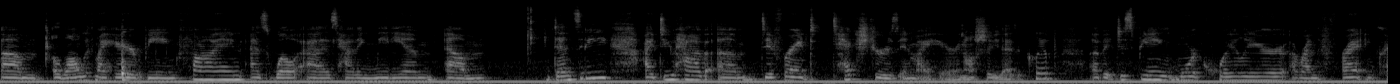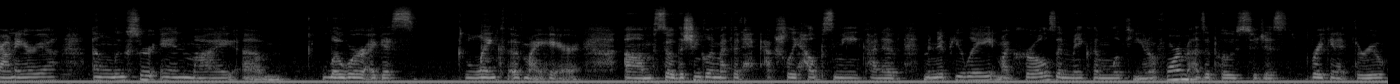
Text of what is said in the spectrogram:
Um, along with my hair being fine as well as having medium um, density, I do have um, different textures in my hair and I'll show you guys a clip of it just being more coilier around the front and crown area and looser in my um, lower, I guess, length of my hair. Um, so the shingling method actually helps me kind of manipulate my curls and make them look uniform as opposed to just raking it through.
